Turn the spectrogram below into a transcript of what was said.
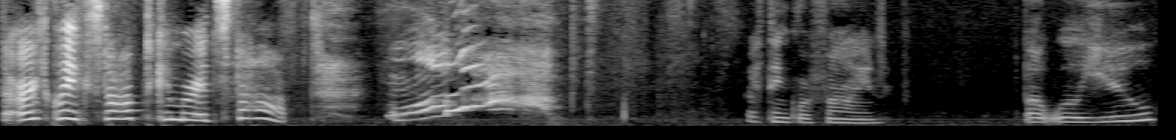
The earthquake stopped, Kimber. It stopped. What? I think we're fine. But will you?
